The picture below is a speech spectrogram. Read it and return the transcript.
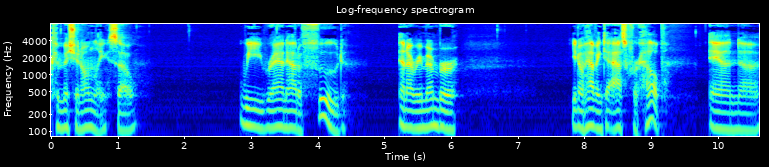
commission only, so we ran out of food. And I remember, you know, having to ask for help and uh,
